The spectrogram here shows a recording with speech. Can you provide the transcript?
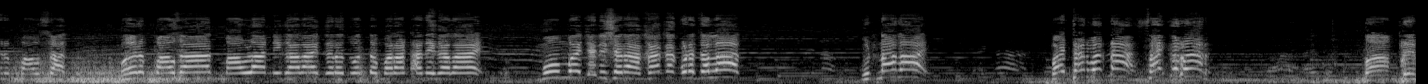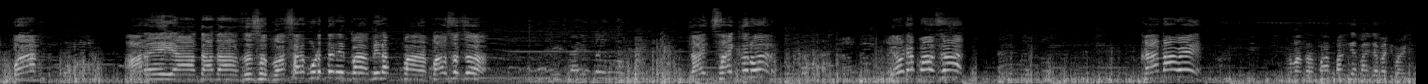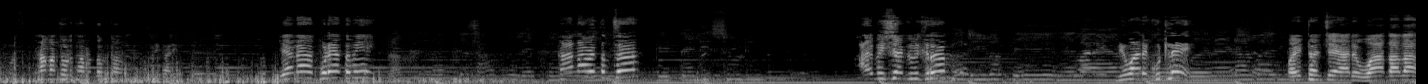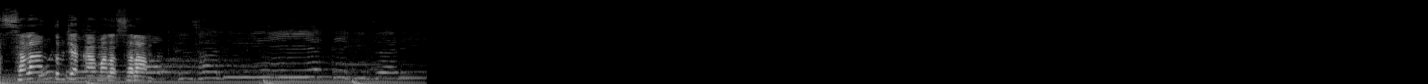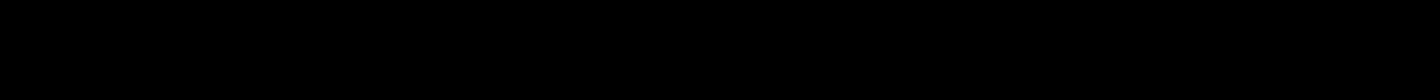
भर पावसात भर पावसात मावळा निघालाय गरजवंत मराठा निघालाय. मुंबईच्या दिशेनं काका कुठे चाललात? कुठं आलाय? पैठणवर ना सायकलवर. बापरे बाप. अरे या दादा जसं बसा कुठं तरी बिना पा- पावसाचं. जायचं सायकलवर एवढ्या पावसात. का नाव आहे? थांबा थांबा मागे मागे मागे मागे थांबा. थोडं थांबा थोडं थांबा. गाडी. या ना पुढे या तुम्ही. का नाव आहे तुमचं? अभिषेक विक्रम. निवारे कुठले? पैठणचे. अरे वा दादा सलाम तुमच्या कामाला सलाम.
